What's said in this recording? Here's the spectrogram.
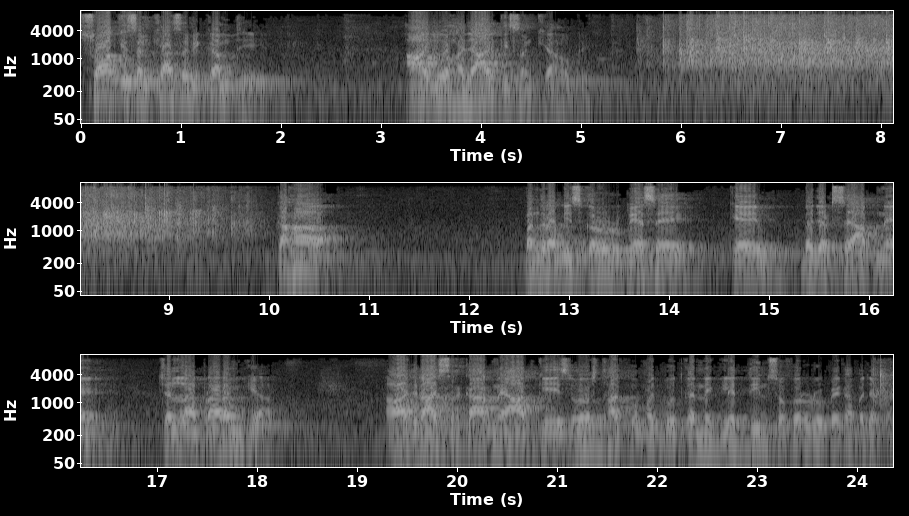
सौ की संख्या से भी कम थी, आज वो हज़ार की संख्या हो गई। कहा पंद्रह बीस करोड़ रुपए से के बजट से आपने चलना प्रारंभ किया? आज राज्य सरकार ने आपकी इस व्यवस्था को मज़बूत करने के लिए 300 करोड़ रुपए का बजट है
